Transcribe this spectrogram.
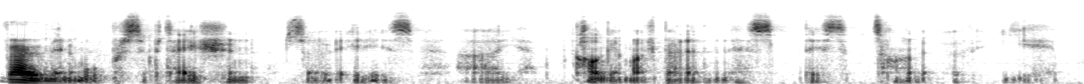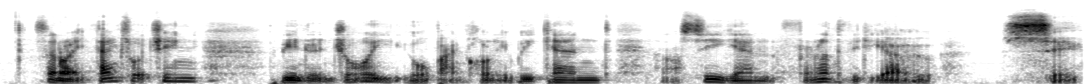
Very minimal precipitation, so it is, uh, yeah, can't get much better than this this time of year. So anyway, thanks for watching. Hope you enjoy your bank holiday weekend, and I'll see you again for another video soon.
